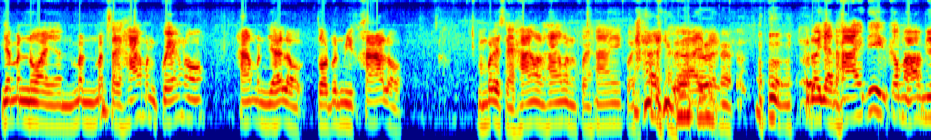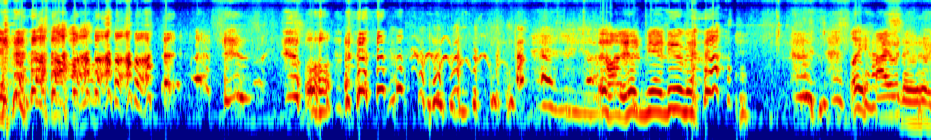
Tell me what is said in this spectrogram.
เนี่ยมันหน่อยอันมันมันใส่ห้างมันแกว้งเนาะห้างมันย้ายเราตอนมันมีค่าเรามันไม่ได้ใส่ห้างมันห้างมันคอยให้คอยให้คอยให้ไปโดยอย่าให้ที่ก็มาเมียโอ้ไอเรื่อเมียลืมเลยเอ้ยหายมาเดินเลย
